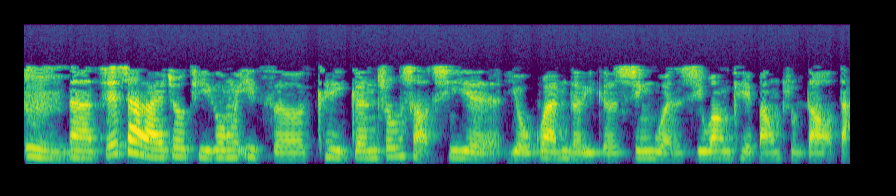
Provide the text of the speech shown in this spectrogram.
嗯，那接下来就提供一则可以跟中小企业有关的一个新闻，希望可以帮助到大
